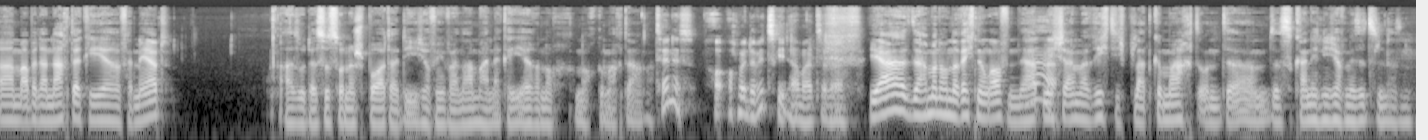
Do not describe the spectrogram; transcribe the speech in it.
ähm, aber dann nach der Karriere vermehrt. Also das ist so eine Sportart, die ich auf jeden Fall nach meiner Karriere noch, noch gemacht habe. Tennis, auch mit Nowitzki damals, oder? Ja, da haben wir noch eine Rechnung offen. Der hat Ja. mich einmal richtig platt gemacht und ähm, das kann ich nicht auf mir sitzen lassen.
